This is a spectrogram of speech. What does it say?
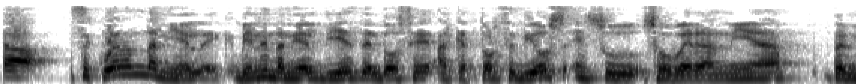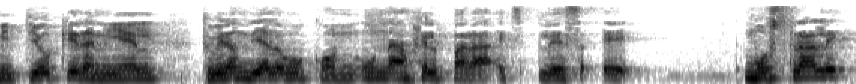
Ah, ¿Se acuerdan Daniel? Eh, Viene en Daniel 10 del 12 al 14. Dios en su soberanía permitió que Daniel tuviera un diálogo con un ángel para expres- eh, mostrarle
